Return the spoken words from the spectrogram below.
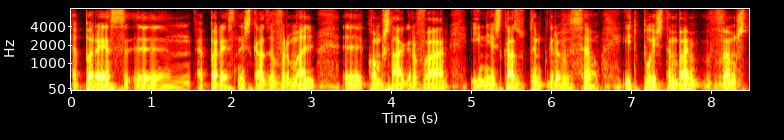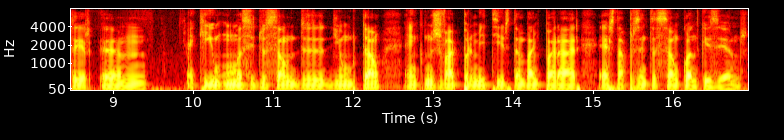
aparece, uh, aparece neste caso a vermelho, uh, como está a gravar, e neste caso o tempo de gravação. E depois depois também vamos ter um, aqui uma situação de, de um botão em que nos vai permitir também parar esta apresentação quando quisermos.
